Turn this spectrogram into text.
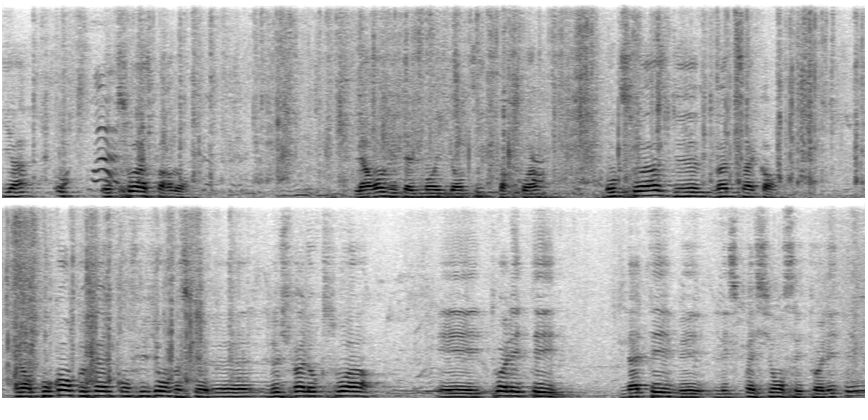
qui a... Auxoise, pardon. La robe est tellement identique parfois. Auxoise de 25 ans. Alors pourquoi on peut faire une confusion? Parce que euh, le cheval auxois est toiletté, natté, mais l'expression c'est toiletté.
